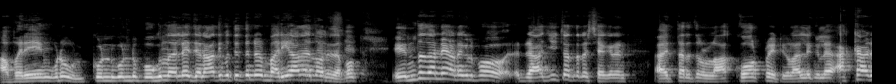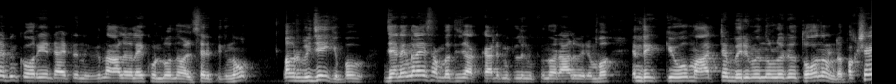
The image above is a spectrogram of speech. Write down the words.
അവരെയും കൂടെ ഉൾക്കൊണ്ടുകൊണ്ട് പോകുന്നതല്ലേ ജനാധിപത്യത്തിന്റെ ഒരു മര്യാദ എന്ന് പറയുന്നത്. അപ്പം എന്ത് തന്നെയാണെങ്കിലും ഇപ്പോ രാജീവ് ചന്ദ്രശേഖരൻ ഇത്തരത്തിലുള്ള കോർപ്പറേറ്റുകൾ അല്ലെങ്കിൽ അക്കാഡമിക് ഓറിയന്റ് ആയിട്ട് നിൽക്കുന്ന ആളുകളെ കൊണ്ടുവന്ന് മത്സരിപ്പിക്കുന്നു. അവർ വിജയിക്കും. ഇപ്പോൾ ജനങ്ങളെ സംബന്ധിച്ച് അക്കാഡമിക്കിൽ നിൽക്കുന്ന ഒരാൾ വരുമ്പോൾ എന്തൊക്കെയോ മാറ്റം വരുമെന്നുള്ളൊരു തോന്നുന്നുണ്ട് പക്ഷേ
